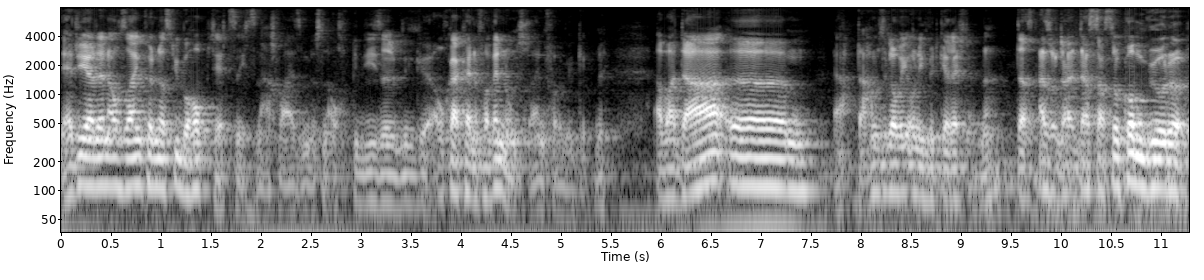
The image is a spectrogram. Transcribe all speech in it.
Hätte ja dann auch sein können, dass die überhaupt jetzt nichts nachweisen müssen, auch, diese, auch gar keine Verwendungsreihenfolge gibt. Ne? Aber da, ähm, ja, da haben sie, glaube ich, auch nicht mit gerechnet. Ne? Dass, also, da, dass das so kommen würde,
